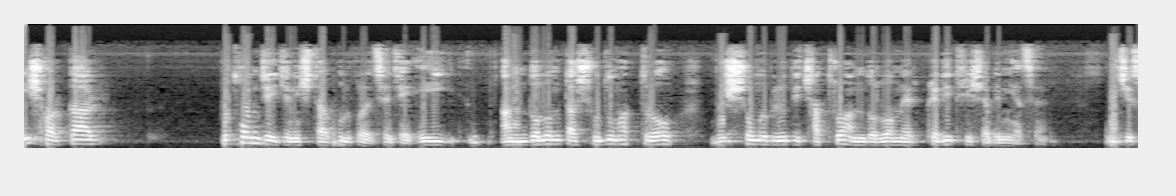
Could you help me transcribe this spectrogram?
এই সরকার প্রথম যে জিনিসটা ভুল করেছে, যে এই আন্দোলনটা শুধুমাত্র বৈষম্য বিরোধী ছাত্র আন্দোলনের ক্রেডিট হিসেবে নিয়েছে উইচ ইজ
